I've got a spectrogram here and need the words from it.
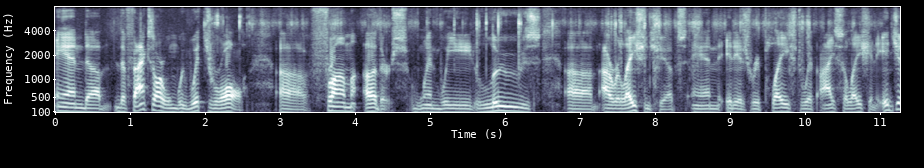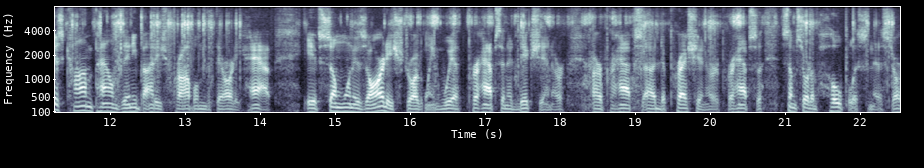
And uh, the facts are when we withdraw, uh, from others when we lose uh, our relationships and it is replaced with isolation. It just compounds anybody's problem that they already have. If someone is already struggling with perhaps an addiction or, or perhaps uh, depression or perhaps some sort of hopelessness or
